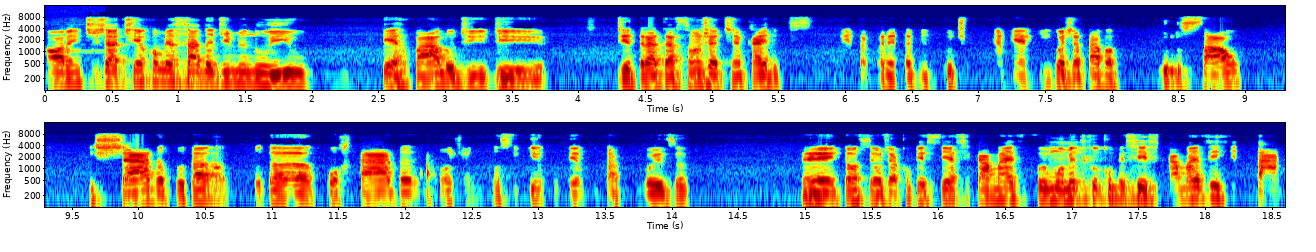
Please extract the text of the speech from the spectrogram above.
A gente já tinha começado a diminuir o intervalo de, de, de hidratação, já tinha caído de 30 a 40 minutos, porque a minha língua já estava puro sal, inchada, toda, toda cortada, então já não conseguia comer muita coisa. Né? Então, assim, eu já comecei a ficar mais. Foi o momento que eu comecei a ficar mais irritado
